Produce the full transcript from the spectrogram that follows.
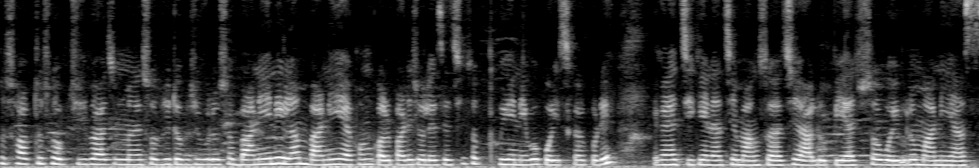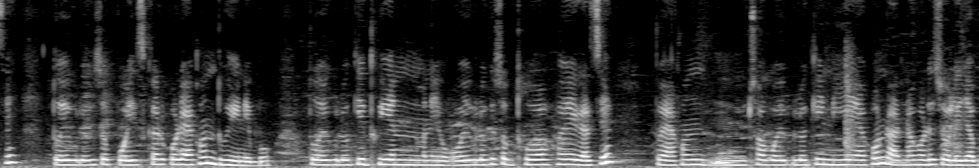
তো সব তো সবজি বাজ মানে সবজি টবজিগুলো সব বানিয়ে নিলাম, বানিয়ে এখন কলপাড়ে চলে এসেছি, সব ধুয়ে নেব পরিষ্কার করে। এখানে চিকেন আছে, মাংস আছে, আলু, পেঁয়াজ সব ওইগুলো মানিয়ে আসছে, তো ওইগুলোকে সব পরিষ্কার করে এখন ধুয়ে নেব। তো ওইগুলোকে ধুয়ে মানে ওইগুলোকে সব ধোয়া হয়ে গেছে, তো এখন সব ওইগুলোকে নিয়ে এখন রান্নাঘরে চলে যাব।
